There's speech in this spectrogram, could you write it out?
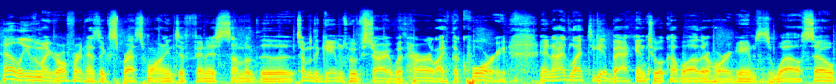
Hell, even my girlfriend has expressed wanting to finish some of the some of the games we've started with her, like The Quarry and I'd like to get back into a couple other horror games as well. So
